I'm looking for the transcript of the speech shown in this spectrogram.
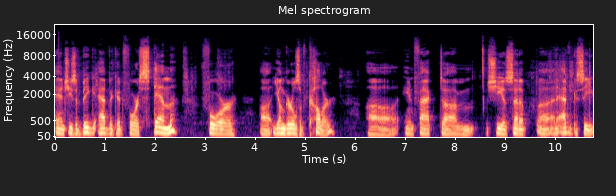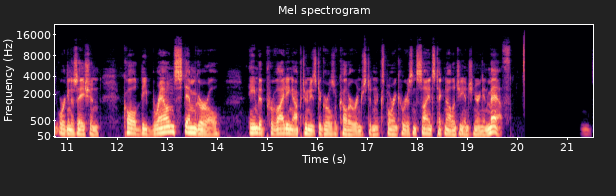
and she's a big advocate for STEM for uh, young girls of color. in fact, um, she has set up uh, an advocacy organization called the Brown STEM Girl, aimed at providing opportunities to girls of color interested in exploring careers in science, technology, engineering, and math. And,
